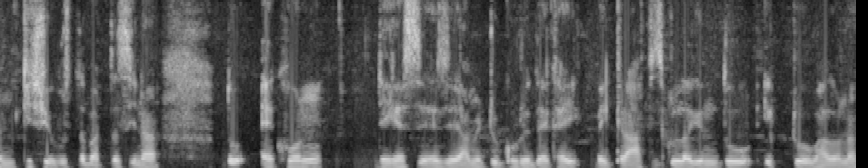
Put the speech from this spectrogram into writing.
আমি কিছুই বুঝতে পারতেছি না। তো এখন ঠিক আছে যে আমি একটু ঘুরে দেখাই। ভাই গ্রাফিক্সগুলো কিন্তু একটু ভালো না।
